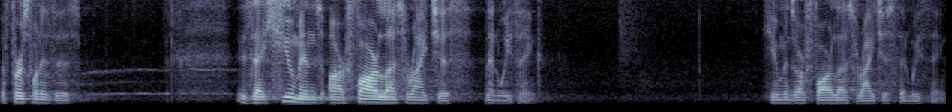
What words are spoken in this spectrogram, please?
The first one is this is that humans are far less righteous than we think. Humans are far less righteous than we think.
